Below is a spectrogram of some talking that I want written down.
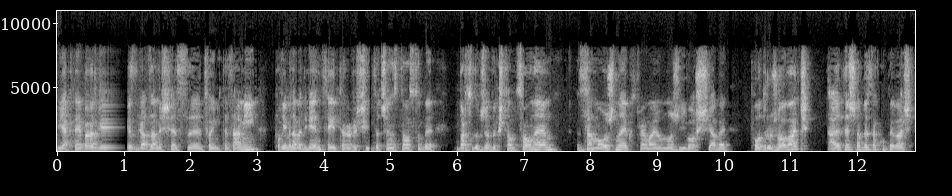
Jak najbardziej zgadzamy się z Twoimi tezami. Powiemy nawet więcej. Terroryści to często osoby bardzo dobrze wykształcone, zamożne, które mają możliwości, aby podróżować, ale też aby zakupywać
